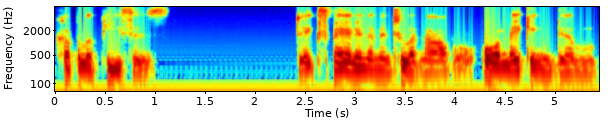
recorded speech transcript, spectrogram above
couple of pieces, expanding them into a novel or making them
